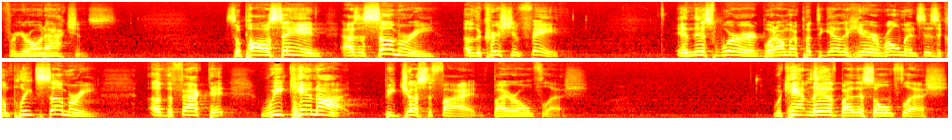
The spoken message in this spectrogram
for your own actions. So, Paul is saying, as a summary of the Christian faith, in this word, what I'm going to put together here in Romans is a complete summary of the fact that we cannot be justified by our own flesh. We can't live by this own flesh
